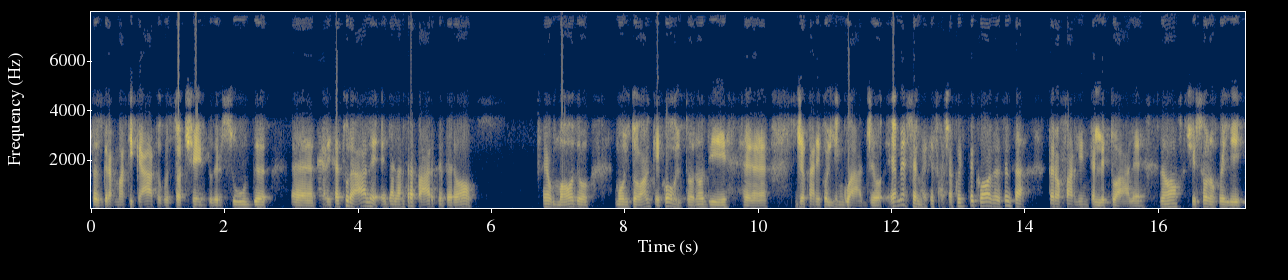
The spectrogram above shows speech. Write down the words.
lo sgrammaticato, questo accento del sud eh, caricaturale e dall'altra parte però è un modo molto anche colto no? di eh, giocare col linguaggio e a me sembra che faccia queste cose senza però farli intellettuale, no? ci sono quelli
